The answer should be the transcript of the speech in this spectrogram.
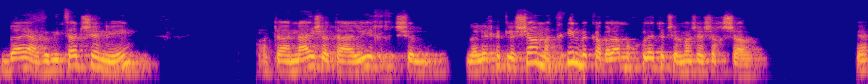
בעיה, ומצד שני, הטענה היא שהתהליך של ללכת לשם מתחיל בקבלה מוחלטת של מה שיש עכשיו. כן?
